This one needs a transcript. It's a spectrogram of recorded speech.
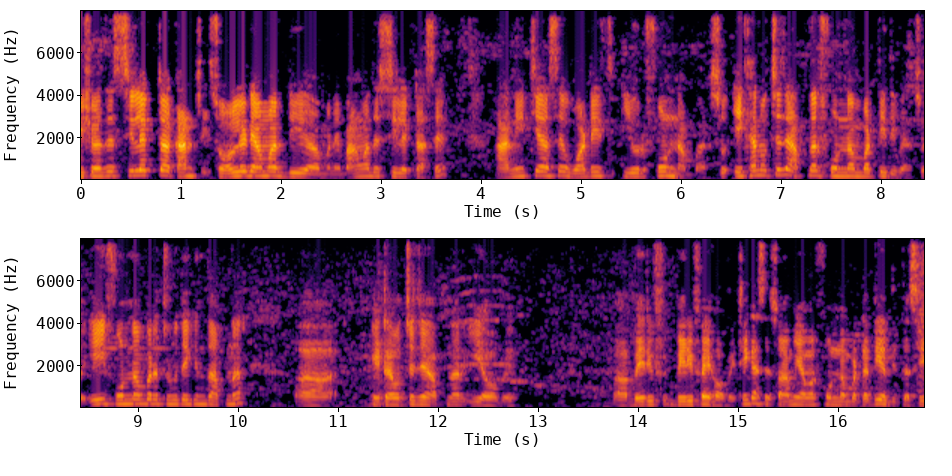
বিষয় আছে? Select a country so already আমার মানে বাংলাদেশ সিলেক্ট আছে। আর নিচে আছে what is your phone number so এখানে হচ্ছে যে আপনার ফোন নাম্বারটি দিবেন। সো এই ফোন নাম্বারের থ্রুতে কিন্তু আপনার এটা হচ্ছে যে আপনার ইয়ে হবে ভেরিফাই হবে। ঠিক আছে? সো আমি আমার ফোন নাম্বারটা দিয়ে দিতেছি।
